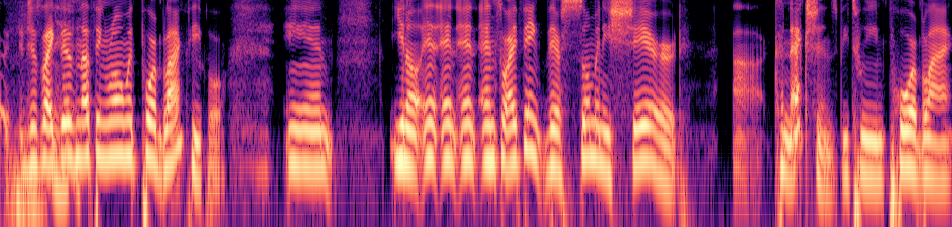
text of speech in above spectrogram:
Just like there's nothing wrong with poor black people. And you know and and and, and so i think there's so many shared uh, connections between poor black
